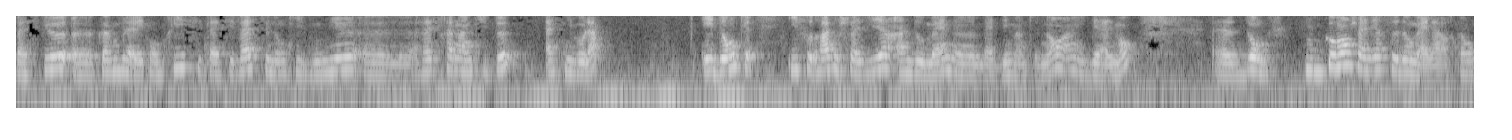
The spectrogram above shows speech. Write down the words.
parce que, comme vous l'avez compris, c'est assez vaste, donc il vaut mieux restreindre un petit peu à ce niveau-là. Et donc, il faudra vous choisir un domaine euh, bah, dès maintenant, hein, idéalement. Euh, donc, comment choisir ce domaine? Alors, quand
